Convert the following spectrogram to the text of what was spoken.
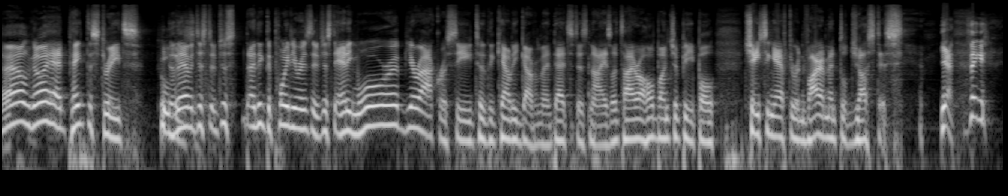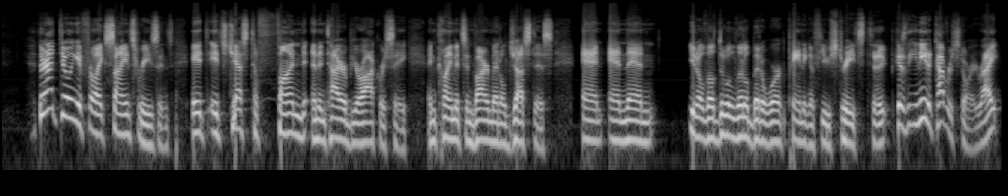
well, go ahead, paint the streets. They have just, just. I think the point here is they're just adding more bureaucracy to the county government. That's just nice. Let's hire a whole bunch of people chasing after environmental justice. Yeah, the thing is, they're not doing it for like science reasons. It, it's just to fund an entire bureaucracy and claim it's environmental justice, and and then you know they'll do a little bit of work painting a few streets to because you need a cover story, right?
